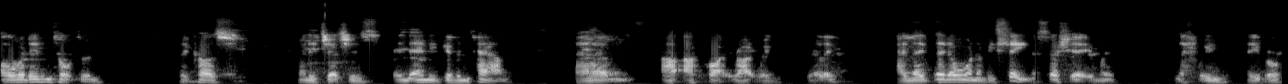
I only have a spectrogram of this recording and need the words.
or would even talk to them because many churches in any given town um, are, are, quite right wing, really. And they, they don't want to be seen associating with left wing people.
